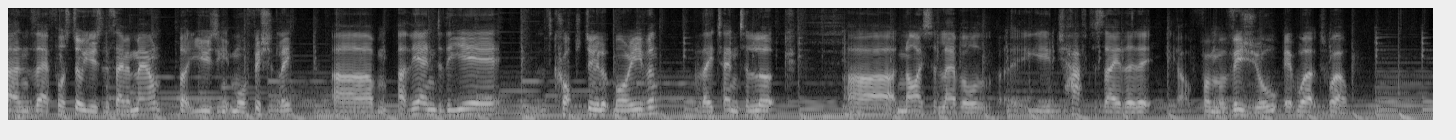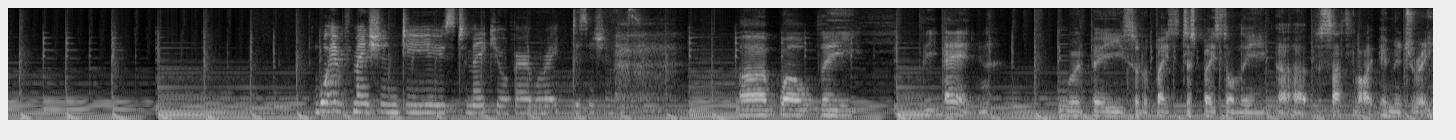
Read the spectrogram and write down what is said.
and therefore still using the same amount, but using it more efficiently. Um, at the end of the year, the crops do look more even. They tend to look uh, nicer level. You have to say that it, from a visual, it works well. What information do you use to make your variable rate decisions? Uh, well, the the N would be sort of based just based on the, uh, the satellite imagery,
